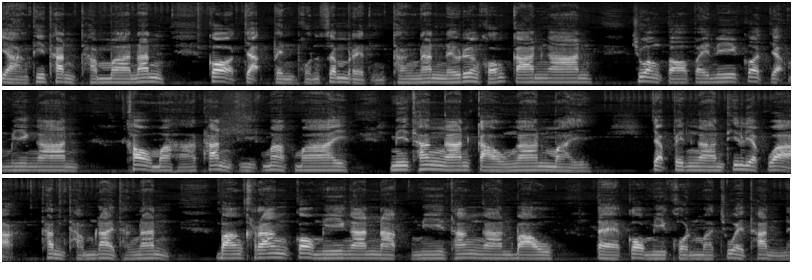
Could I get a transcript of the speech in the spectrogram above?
อย่างที่ท่านทำมานั้น ก็จะเป็นผลสำเร็จทางนั้นในเรื่องของการงาน ช่วงต่อไปนี้ก็จะมีงานเข้ามาหาท่านอีกมากมาย มีทั้งงานเก่างานใหม่ จะเป็นงานที่เรียกว่าท่านทำได้ทั้งนั้น บางครั้งก็มีงานหนักมีทั้งงานเบา แต่ก็มีคนมาช่วยท่านใน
